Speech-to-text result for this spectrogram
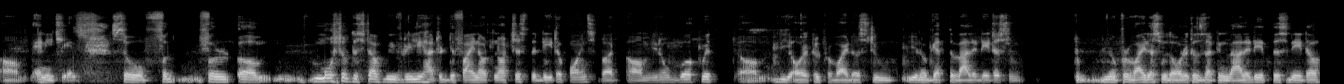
um, any chain. So for for um, most of the stuff, we've really had to define out not just the data points, but um, you know work with um, the Oracle providers to you know get the validators to you know provide us with oracles that can validate this data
